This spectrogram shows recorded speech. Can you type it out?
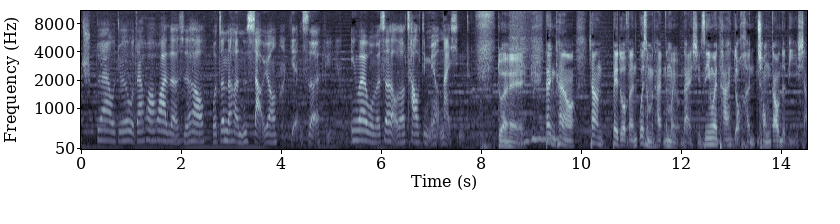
曲。对啊，我觉得我在画画的时候，我真的很少用颜色笔，因为我们射手都超级没有耐心的。对，但你看哦，像贝多芬，为什么他那么有耐心？是因为他有很崇高的理想。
